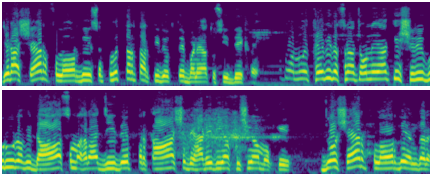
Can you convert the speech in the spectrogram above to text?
ਜਿਹੜਾ ਸ਼ਹਿਰ ਫਲੋਰ ਦੀ ਇਸ ਪਵਿੱਤਰ ਧਰਤੀ ਦੇ ਉੱਤੇ ਬਣਿਆ ਤੁਸੀਂ ਦੇਖ ਰਹੇ ਹੋ। ਤੁਹਾਨੂੰ ਇੱਥੇ ਵੀ ਦੱਸਣਾ ਚਾਹੁੰਦੇ ਆ ਕਿ ਸ੍ਰੀ ਗੁਰੂ ਰਵਿਦਾਸ ਮਹਾਰਾਜ ਜੀ ਦੇ ਪ੍ਰਕਾਸ਼ ਦਿਹਾੜੇ ਦੀਆਂ ਖੁਸ਼ੀਆਂ ਮੌਕੇ, ਜੋ ਸ਼ਹਿਰ ਫਲੋਰ ਦੇ ਅੰਦਰ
